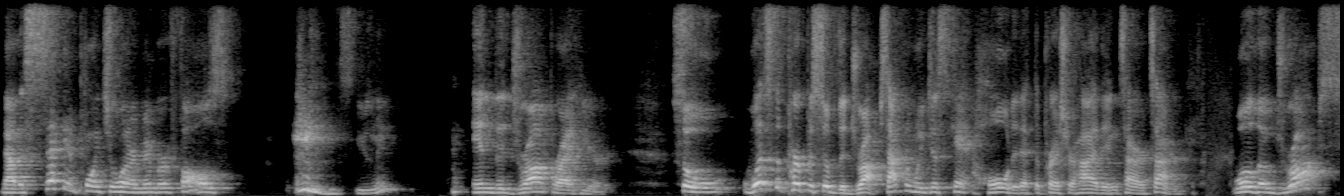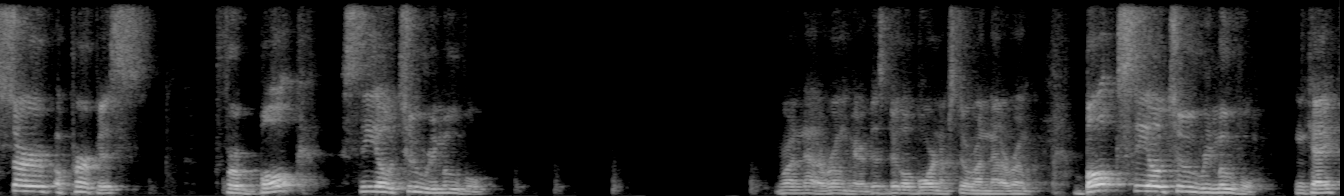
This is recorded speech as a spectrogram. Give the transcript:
Now, the second point you want to remember falls, excuse me, in the drop right here. So, what's the purpose of the drops? How come we just can't hold it at the pressure high the entire time? Well, the drops serve a purpose for bulk CO2 removal running out of room here. This big old board, and I'm still running out of room. Bulk CO2 removal, okay?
